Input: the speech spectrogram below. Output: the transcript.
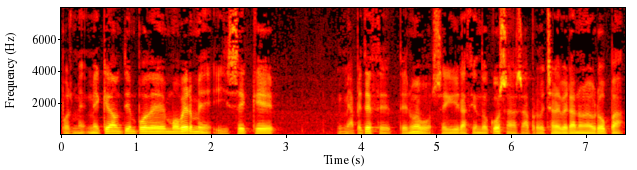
pues me, queda un tiempo de moverme y sé que me apetece de nuevo seguir haciendo cosas, aprovechar el verano en Europa,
